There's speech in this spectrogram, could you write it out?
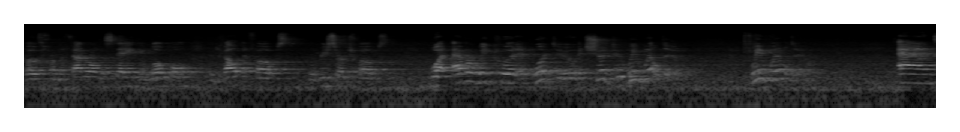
both from the federal, the state, the local, the development folks, the research folks. Whatever we could and would do and should do, we will do. We will do. And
